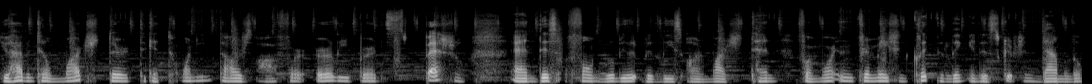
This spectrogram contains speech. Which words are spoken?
you have until March 3rd to get $20 off for early bird special. And this phone will be released on March 10th. For more information, click the link in the description down below,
